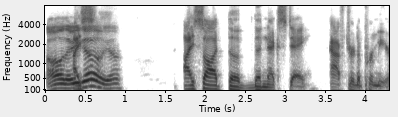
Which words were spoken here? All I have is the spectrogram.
Oh, there you I s- go. Yeah. I saw it the the next day after the premiere.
